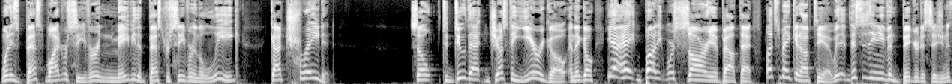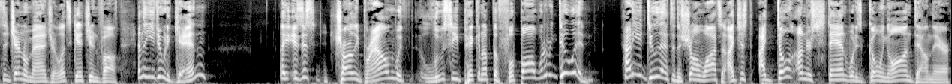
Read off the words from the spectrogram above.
when his best wide receiver and maybe the best receiver in the league got traded. So to do that just a year ago and then go, yeah, hey, buddy, we're sorry about that. Let's make it up to you. This is an even bigger decision. It's the general manager. Let's get you involved. And then you do it again? Like, is this Charlie Brown with Lucy picking up the football? What are we doing? How do you do that to Deshaun Watson? I just I don't understand what is going on down there,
